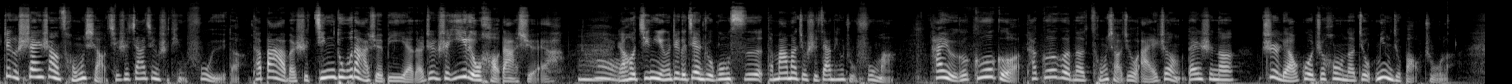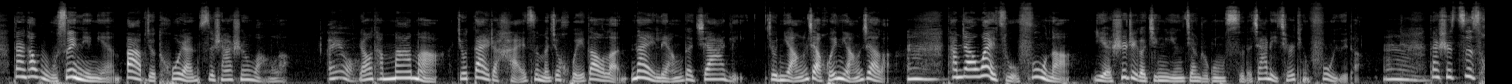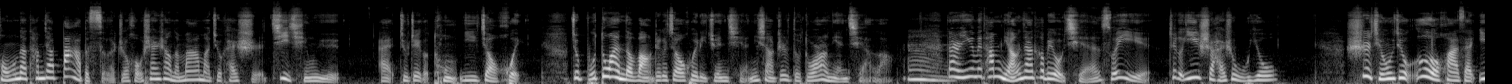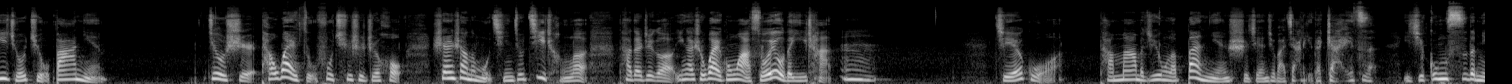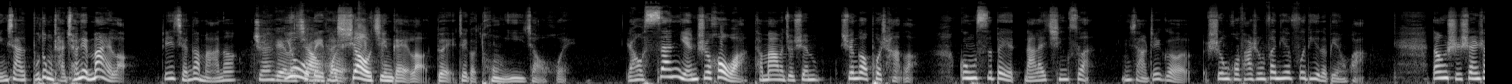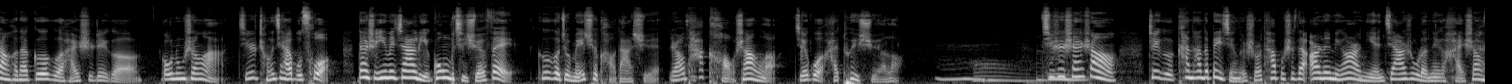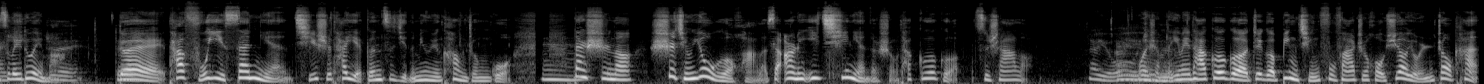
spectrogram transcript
这个山上从小其实家境是挺富裕的，他爸爸是京都大学毕业的，这个是一流好大学呀。嗯，然后经营这个建筑公司，他妈妈就是家庭主妇嘛。他有一个哥哥，他哥哥呢从小就有癌症，但是呢治疗过之后呢就命就保住了。但是他五岁那年，爸爸就突然自杀身亡了。哎呦！然后他妈妈就带着孩子们就回到了奈良的家里，就娘家回娘家了。嗯，他们家外祖父呢也是这个经营建筑公司的，家里其实挺富裕的。嗯，但是自从呢他们家爸爸死了之后，山上的妈妈就开始寄情于，哎，就这个统一教会，就不断的往这个教会里捐钱。你想这都多少年前了？嗯，但是因为他们娘家特别有钱，所以这个衣食还是无忧。事情就恶化在一九九八年，就是他外祖父去世之后，山上的母亲就继承了他的这个应该是外公啊所有的遗产。嗯，结果他妈妈就用了半年时间，就把家里的宅子以及公司的名下的不动产全给卖了。这些钱干嘛呢？捐给了又。被他孝敬给了对这个统一教会。然后三年之后啊，他妈妈就宣宣告破产了，公司被拿来清算。你想，这个生活发生翻天覆地的变化。当时山上和他哥哥还是这个高中生啊，其实成绩还不错，但是因为家里供不起学费，哥哥就没去考大学。然后他考上了，结果还退学了。哦，其实山上这个看他的背景的时候，他不是在二零零二年加入了那个海上自卫队嘛？对对他服役三年，其实他也跟自己的命运抗争过，嗯，但是呢，事情又恶化了。在二零一七年的时候，他哥哥自杀了。哎呦，为什么呢？因为他哥哥这个病情复发之后，需要有人照看，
